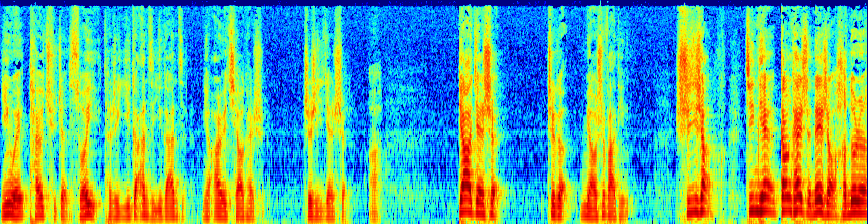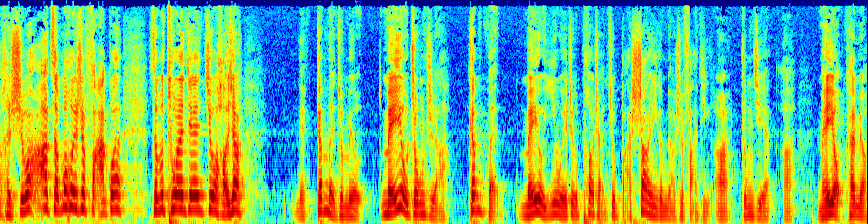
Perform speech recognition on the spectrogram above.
因为他要取证，所以他是一个案子一个案子。你二月七号开始，这是一件事啊，第二件事。这个藐视法庭，实际上今天刚开始那时候，很多人很失望啊，怎么回事？法官怎么突然间就好像那根本就没有没有终止啊，根本没有因为这个破产就把上一个藐视法庭啊终结啊，没有，看到没有？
